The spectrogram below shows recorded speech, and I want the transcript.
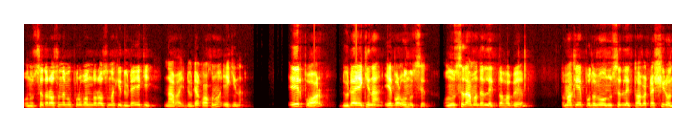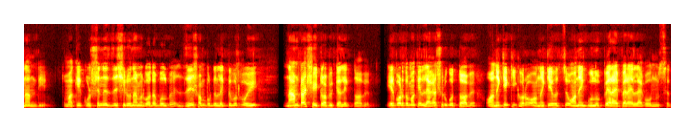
অনুচ্ছেদ, রচনা এবং প্রবন্ধ রচনা কি দুইটা একই? না ভাই, দুইটা কখনো একই না। এরপর দুইটা একই না, এরপর অনুচ্ছেদ। অনুচ্ছেদ আমাদের লিখতে হবে, তোমাকে প্রথমে অনুচ্ছেদ লিখতে হবে একটা শিরোনাম দিয়ে। তোমাকে কোশ্চেনের যে শিরোনামের কথা বলবে, যে সম্পর্কে লিখতে বলবে, ওই নামটা সেই টপিকটা লিখতে হবে। এরপর তোমাকে লেখা শুরু করতে হবে, অনেকে কি করো, অনেকে হচ্ছে অনেকগুলো প্যারায় প্যারায় লেখো অনুচ্ছেদ।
